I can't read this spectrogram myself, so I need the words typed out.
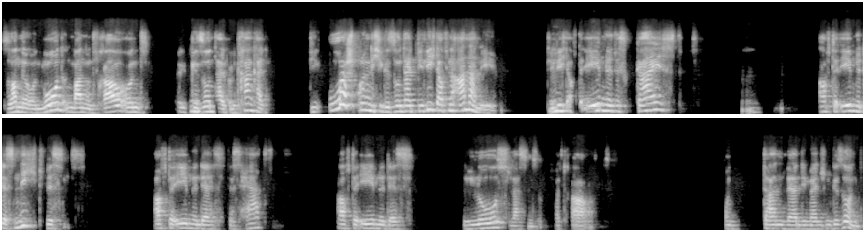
Sonne und Mond und Mann und Frau und. Gesundheit und Krankheit. Die ursprüngliche Gesundheit, die liegt auf einer anderen Ebene. Die mhm. liegt auf der Ebene des Geistes, mhm. auf der Ebene des Nichtwissens, auf der Ebene des, des Herzens, auf der Ebene des Loslassens und Vertrauens. Und dann werden die Menschen gesund.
